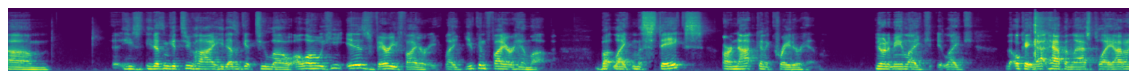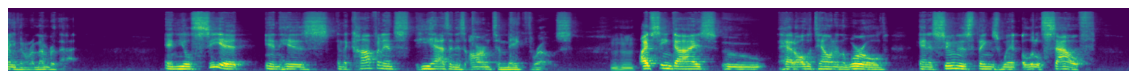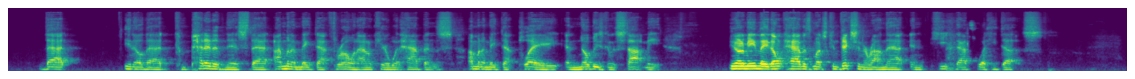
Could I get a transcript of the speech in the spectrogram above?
Um, he's he doesn't get too high, he doesn't get too low. Although he is very fiery, like you can fire him up, but like mistakes are not going to crater him. You know what I mean? Like like okay, that happened last play. I don't even remember that. And you'll see it in his in the confidence he has in his arm to make throws. Mm-hmm. I've seen guys who had all the talent in the world, and as soon as things went a little south, that you know that competitiveness that I'm going to make that throw and I don't care what happens, I'm going to make that play and nobody's going to stop me. You know what I mean? They don't have as much conviction around that, and he that's what he does.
